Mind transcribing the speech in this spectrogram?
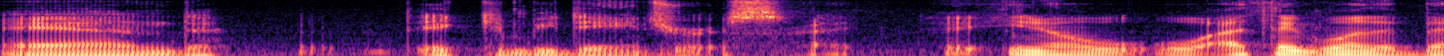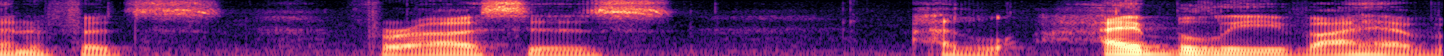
and it can be dangerous. Right. You know, I think one of the benefits for us is I, I believe I have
